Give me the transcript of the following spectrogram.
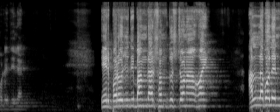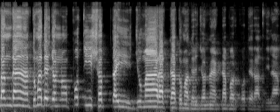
করে দিলেন। এরপরেও যদি বান্দার সন্তুষ্ট না হয় আল্লাহ বলেন, বান্দা, তোমাদের জন্য প্রতি সপ্তাহে জুমা রাতটা তোমাদের জন্য একটা বরকতে রাত দিলাম।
